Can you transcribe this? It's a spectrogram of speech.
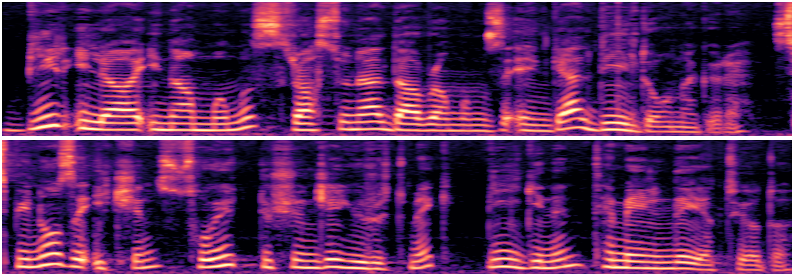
bir ilaha inanmamız rasyonel davranmamızı engel değildi ona göre. Spinoza için soyut düşünce yürütmek bilginin temelinde yatıyordu.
